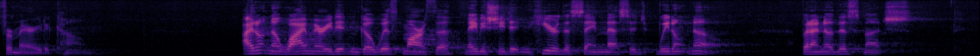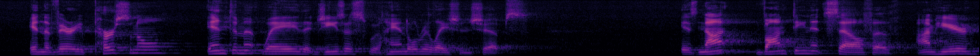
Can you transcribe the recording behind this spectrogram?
for Mary to come. I don't know why Mary didn't go with Martha. Maybe she didn't hear the same message. We don't know. But I know this much. In the very personal, intimate way that Jesus will handle relationships is not vaunting itself of, I'm here,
